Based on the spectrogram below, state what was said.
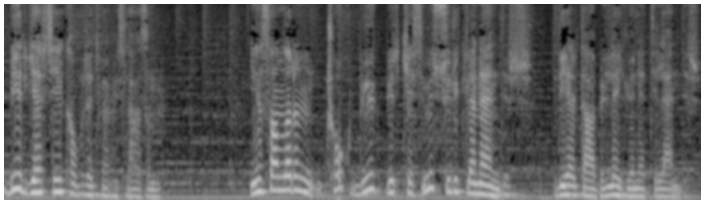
Bir gerçeği kabul etmemiz lazım. İnsanların çok büyük bir kesimi sürüklenendir. Diğer tabirle yönetilendir.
